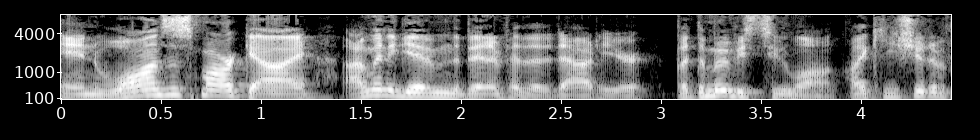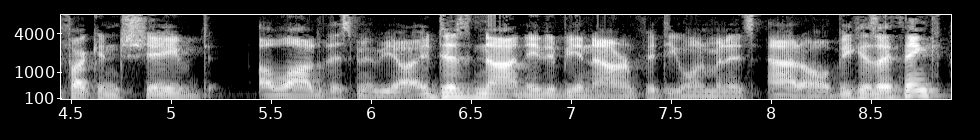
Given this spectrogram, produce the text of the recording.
And Wan's a smart guy. I'm gonna give him the benefit of the doubt here, but the movie's too long. Like he should have fucking shaved a lot of this movie out. It does not need to be an hour and 51 minutes at all because I think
